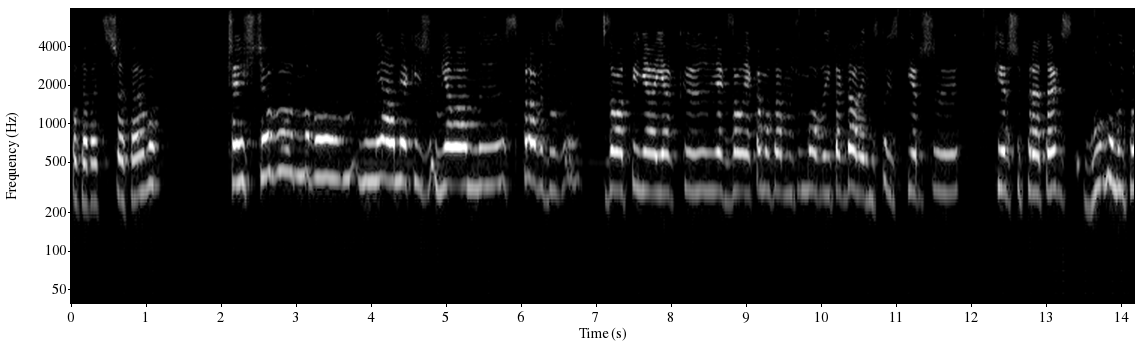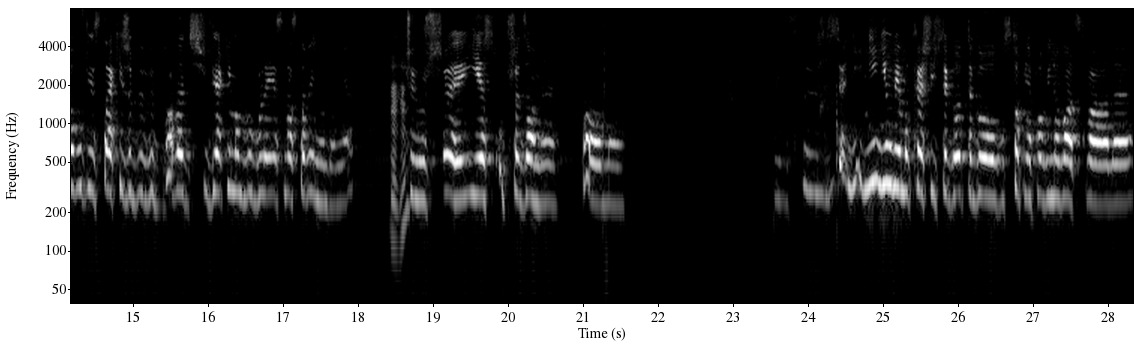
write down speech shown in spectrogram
pogadać z szefem. Częściowo, no bo miałam jakieś, miałam e, sprawy do załatwienia, jak, e, jak, jak tam ogarnąć umowy i tak dalej, więc to jest pierwszy, pierwszy pretekst. Główny mój powód jest taki, żeby wybadać, w jakim on w ogóle jest nastawieniu do mnie. Mhm. czy już e, jest uprzedzony to mu. Nie, nie, nie umiem określić tego, tego stopnia powinowactwa, ale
